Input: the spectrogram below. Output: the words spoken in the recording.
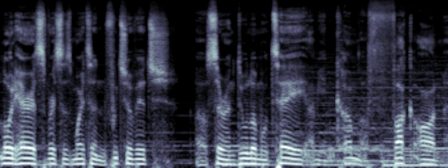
Lloyd Harris versus Martin Fucsovics, uh, Serendula Mote. I mean, come the fuck on, man.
